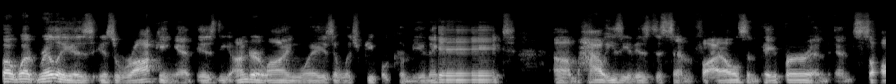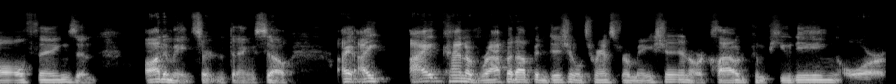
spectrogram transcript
But what really is is rocking it is the underlying ways in which people communicate, um, how easy it is to send files and paper and, and solve things and automate certain things. So I, I I kind of wrap it up in digital transformation or cloud computing or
